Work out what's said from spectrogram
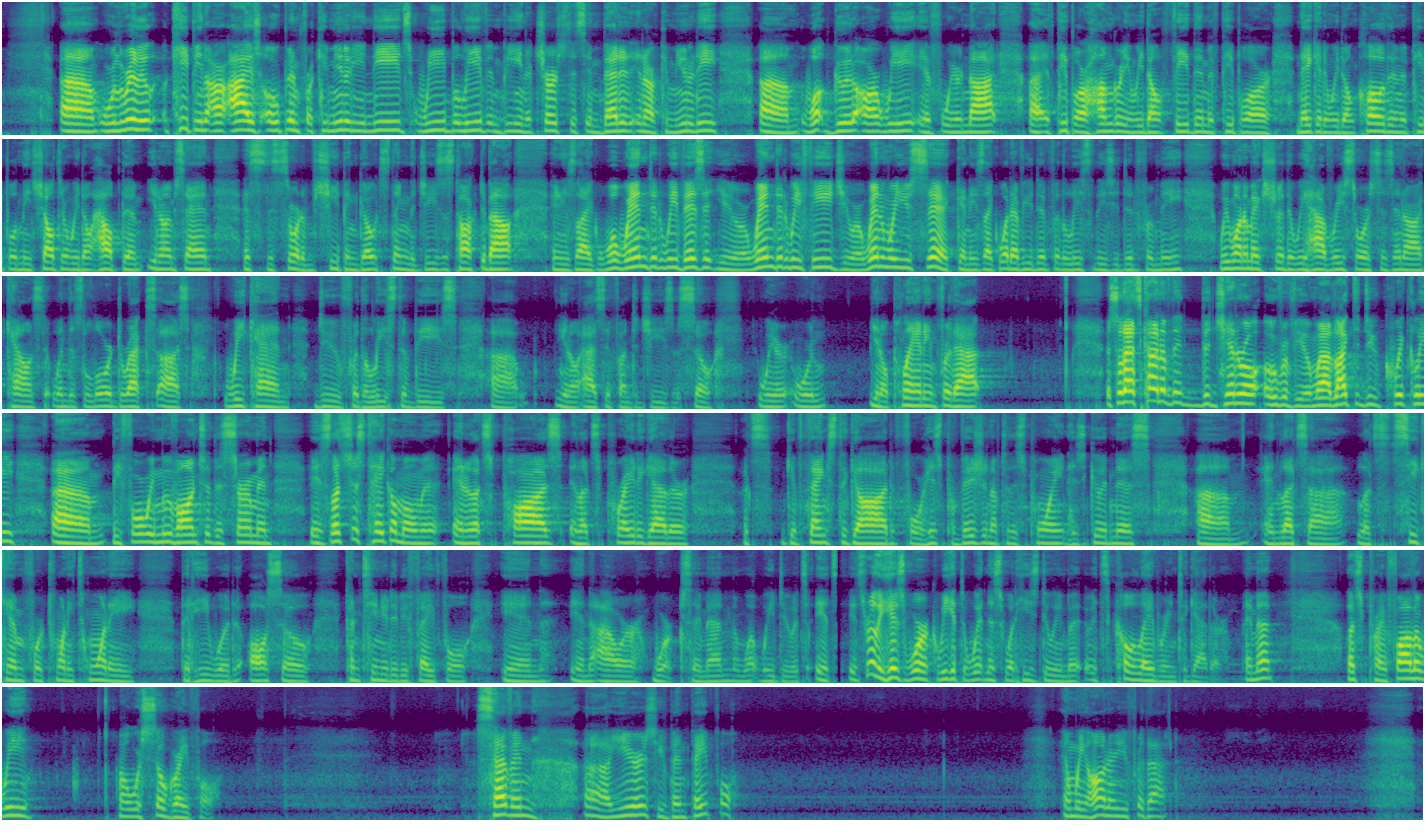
Um, we're really keeping our eyes open for community needs. We believe in being a church that's embedded in our community. Um, what good are we if we're not, uh, if people are hungry and we don't feed them, if people are naked and we don't clothe them, if people need shelter and we don't help them? You know what I'm saying? It's this sort of sheep and goats thing that Jesus talked about. And he's like, Well, when did we visit you? Or when did we feed you? Or when were you sick? And he's like, Whatever you did for the least of these, you did for me. We want to make sure that we have resources in our accounts that when this Lord directs us, we can do for the least of these, uh, you know, as if unto Jesus. So we're, we're you know, planning for that. So that's kind of the, the general overview. And what I'd like to do quickly um, before we move on to the sermon is let's just take a moment and let's pause and let's pray together. Let's give thanks to God for His provision up to this point, His goodness, um, and let's uh, let's seek Him for 2020 that He would also continue to be faithful in in our works. Amen? And what we do. It's it's it's really his work. We get to witness what he's doing but it's co-laboring together. Amen? Let's pray. Father we oh we're so grateful. Seven uh, years you've been faithful. And we honor you for that.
